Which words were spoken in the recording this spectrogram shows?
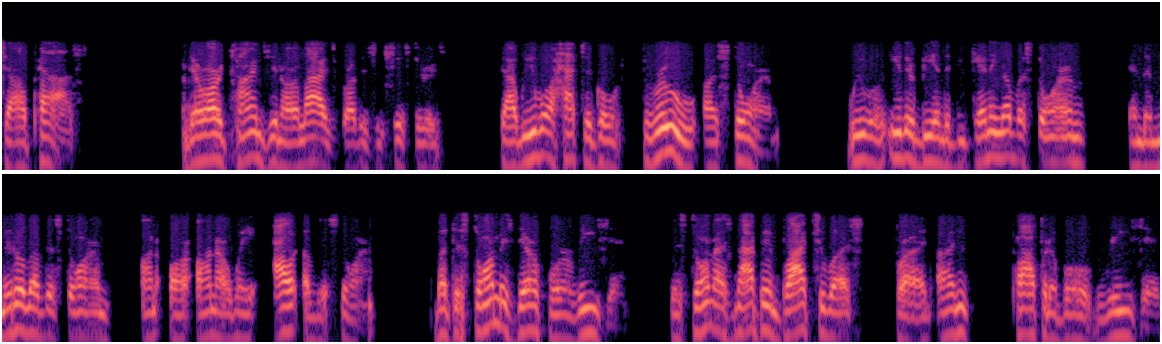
shall pass. There are times in our lives, brothers and sisters, that we will have to go through a storm. We will either be in the beginning of a storm, in the middle of the storm, on, or on our way out of the storm. But the storm is there for a reason. The storm has not been brought to us for an unprofitable reason.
